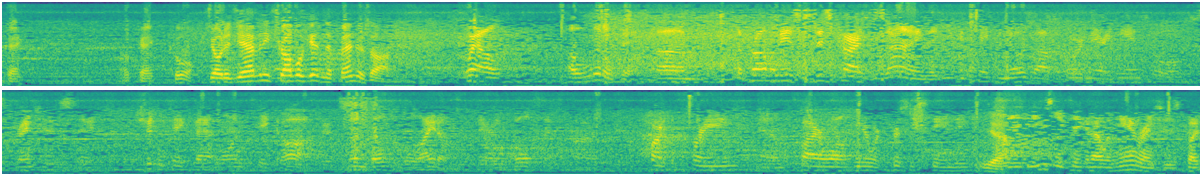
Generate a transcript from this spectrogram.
Okay. Okay. Cool. Joe, did you have any trouble getting the fenders off? Well, a little bit. Um, the problem is that this car is designed that you can take the nose off with ordinary hand tools, wrenches, and it shouldn't take that long to take it off. It's an unboltable item. Bolts that part of the frame and on the firewall here where Chris is standing. Yeah. You can easily take it out with hand wrenches, but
